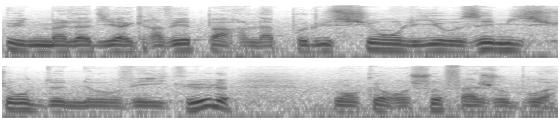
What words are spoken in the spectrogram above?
une maladie aggravée par la pollution liée aux émissions de nos véhicules ou encore au chauffage au bois.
